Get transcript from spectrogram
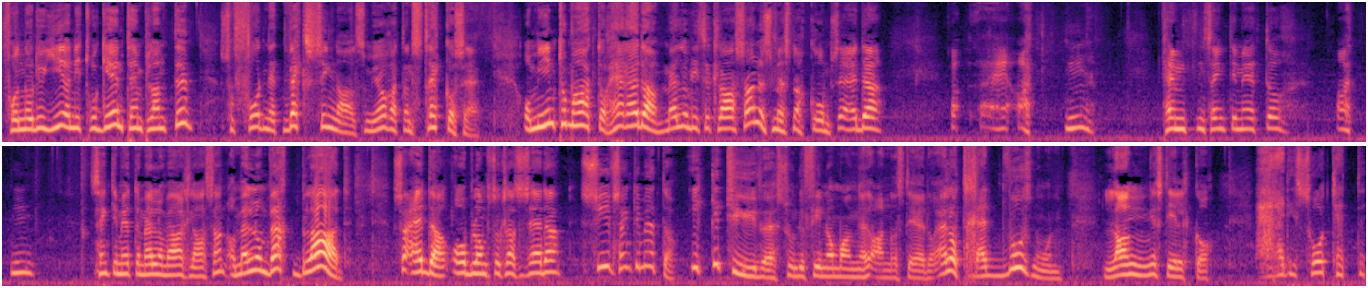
For når du gir nitrogen til en plante, så får den et vekstsignal som gjør at den strekker seg. Og mine tomater, her er det mellom disse klasene som jeg snakker om, så er det 18-15 cm, 18 cm mellom hver klase. Og mellom hvert blad så er det, og blomsterklasse så er det 7 cm. Ikke 20, som du finner mange andre steder. Eller 30 hos noen. Lange stilker. Her er de så tette.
